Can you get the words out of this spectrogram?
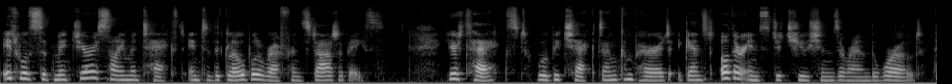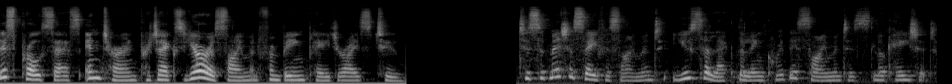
it will submit your assignment text into the Global Reference Database. Your text will be checked and compared against other institutions around the world. This process, in turn, protects your assignment from being plagiarized too. To submit a safe assignment, you select the link where the assignment is located.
